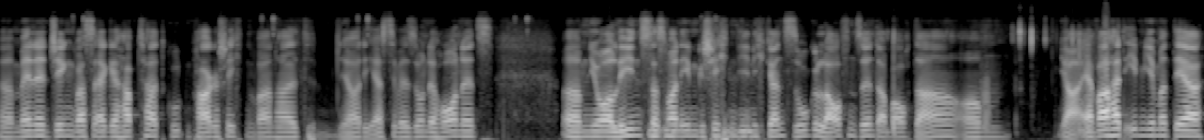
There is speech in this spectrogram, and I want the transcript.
äh, Managing, was er gehabt hat. Gut, ein paar Geschichten waren halt, ja, die erste Version der Hornets, ähm, New Orleans, das waren eben Geschichten, die nicht ganz so gelaufen sind, aber auch da, ähm, ja, er war halt eben jemand, der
